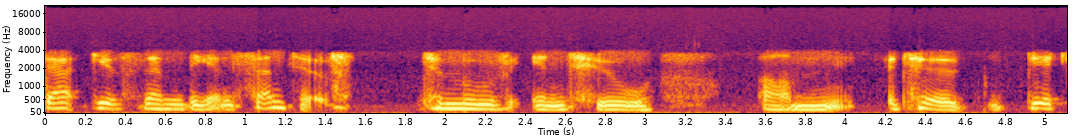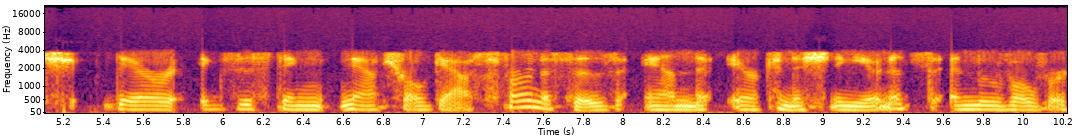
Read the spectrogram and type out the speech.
that gives them the incentive to move into um, to ditch their existing natural gas furnaces and air conditioning units and move over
